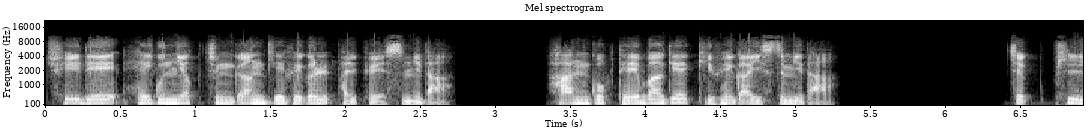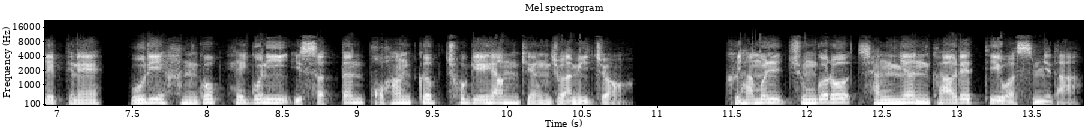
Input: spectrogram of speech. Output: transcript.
최대 해군력 증강 계획을 발표했습니다. 한국 대박의 기회가 있습니다. 즉 필리핀에 우리 한국 해군이 있었던 포항급 초계함 경주함이죠. 그 함을 중고로 작년 가을에 띄웠습니다.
